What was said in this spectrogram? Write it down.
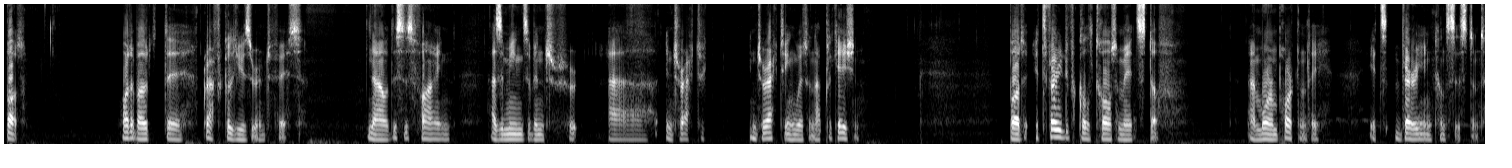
But what about the graphical user interface? Now, this is fine as a means of inter- uh, interact- interacting with an application, but it's very difficult to automate stuff, and more importantly, it's very inconsistent.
